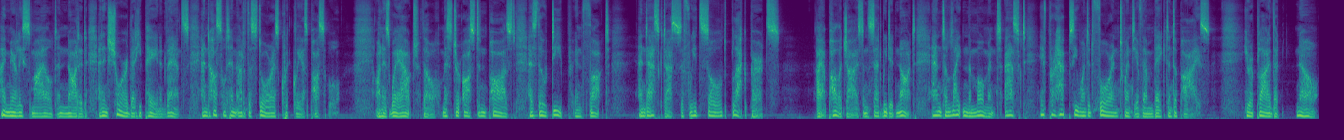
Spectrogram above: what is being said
I merely smiled and nodded and ensured that he pay in advance, and hustled him out of the store as quickly as possible. On his way out, though, Mr. Austin paused, as though deep in thought, and asked us if we'd sold blackbirds. I apologized and said we did not, and to lighten the moment, asked if perhaps he wanted four and twenty of them baked into pies. He replied that no,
